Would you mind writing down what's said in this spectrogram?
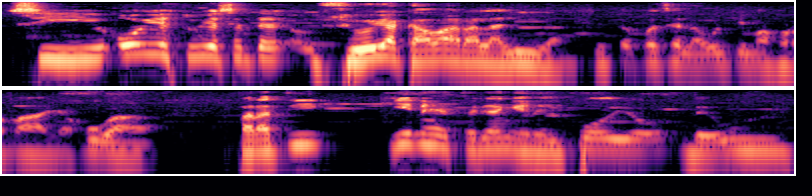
si hoy estuviese, si hoy acabara la liga, si esta fuese la última jornada ya jugada, para ti, ¿quiénes estarían en el podio de un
